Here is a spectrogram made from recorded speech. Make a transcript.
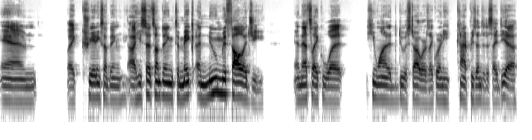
and like creating something, uh, he said something to make a new mythology, and that's like what he wanted to do with Star Wars. Like when he kind of presented this idea,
